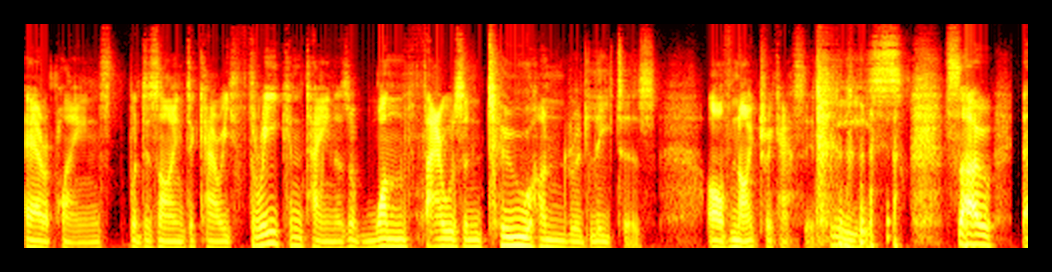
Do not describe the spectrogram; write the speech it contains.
aeroplanes were designed to carry three containers of 1,200 litres of nitric acid. So uh,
